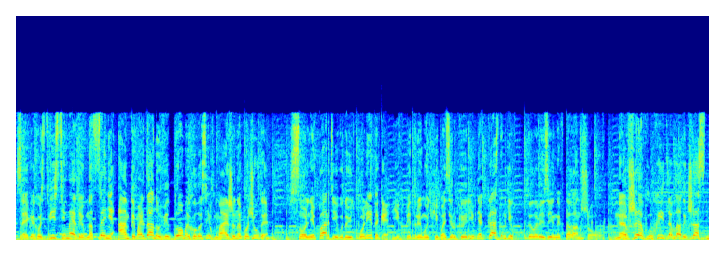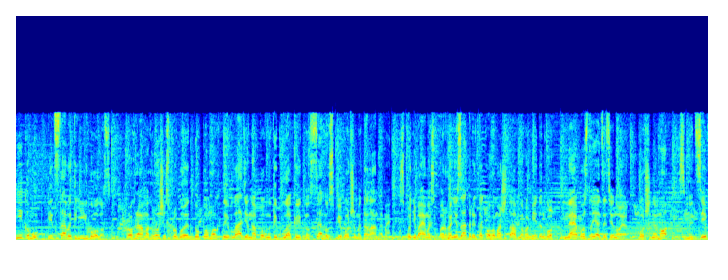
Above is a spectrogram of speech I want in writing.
За якихось 200 метрів на сцені антимайдану відомих голосів майже не почути. Сольні партії видають політики. Їх підтримують хіба зірки рівня кастингів телевізійних талант-шоу. Невже в глухий для влади час нікому підставити їй голос? Програма гроші спробує допомогти владі наповнити блакитну сцену співочими талантами. Сподіваємось, організатори такого масштабного мітингу не постоять за ціною. Почнемо з митців,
